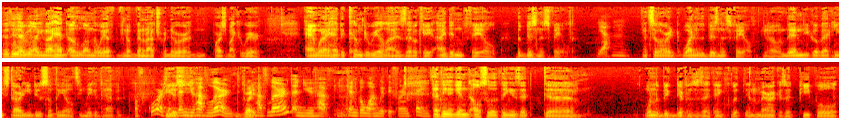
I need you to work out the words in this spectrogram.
And the thing that I realized, you know, I had along the way, I've you know been an entrepreneur in parts of my career, and what I had to come to realize that okay, I didn't fail, the business failed, Yeah. and so all right, why did the business fail? You know, and then you go back and you start and you do something else, you make it happen. Of course, Yes. and then you have learned. Right. You have learned, and you have you can go on with different things. And I think again, also the thing is that uh, one of the big differences I think with in America is that people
